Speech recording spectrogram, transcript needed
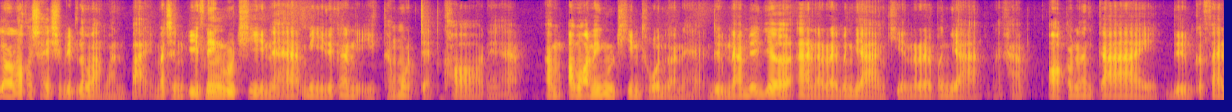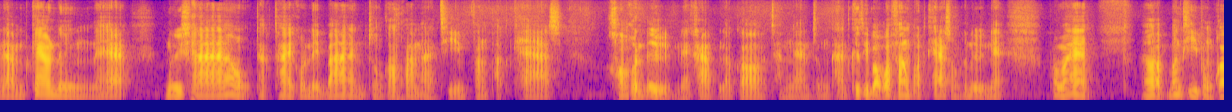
แล้วเราก็ใช้ชีวิตระหว่างวันไป มาถึง evening routine นะฮะ มีด้วยกันอีกทั้งหมด 7 ข้อนะครับเอา morning routine ทวนก่อนนะฮะ ดื่มน้ำเยอะๆ อ่านอะไรบางอย่าง เขียนอะไรบางอย่างนะครับ ออกกำลังกาย ดื่มกาแฟดำแก้วหนึ่งนะฮะ มื้อเช้า ทักทายคนในบ้าน ส่งข้อความหาทีมฟังพอดแคสต์ของคนอื่นนะครับ แล้วก็ทำงานสำคัญ คือที่บอกว่าฟังพอดแคสต์ของคนอื่นเนี่ย เพราะว่าบางทีผมก็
